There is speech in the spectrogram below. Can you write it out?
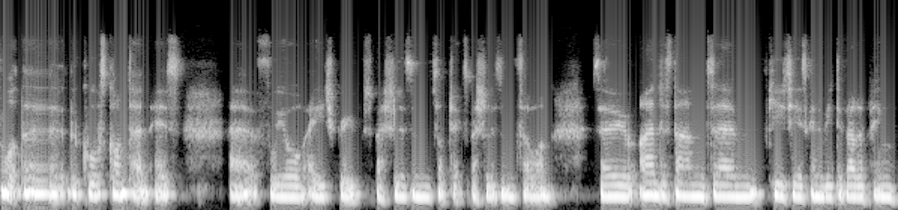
what the, the course content is uh, for your age group, specialism, subject specialism, and so on. So I understand um, QT is going to be developing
